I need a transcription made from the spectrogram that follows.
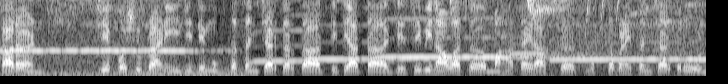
कारण जे पशुप्राणी जिथे मुक्त संचार करतात तिथे आता जेसीबी नावाचं महाकाय राक्षस मुक्तपणे संचार करून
